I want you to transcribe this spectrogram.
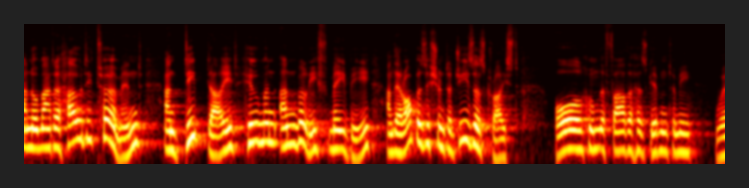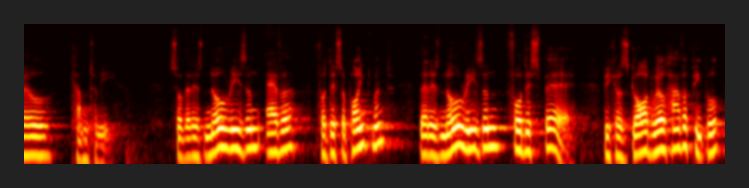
and no matter how determined and deep dyed human unbelief may be, and their opposition to Jesus Christ, all whom the Father has given to me will come to me. So there is no reason ever for disappointment, there is no reason for despair, because God will have a people,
